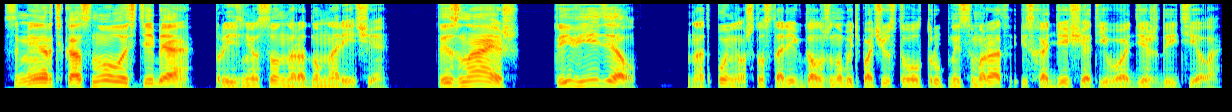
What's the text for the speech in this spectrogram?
«Смерть коснулась тебя!» — произнес он на родном наречии. «Ты знаешь, ты видел!» Над понял, что старик, должно быть, почувствовал трупный самурат, исходящий от его одежды и тела.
